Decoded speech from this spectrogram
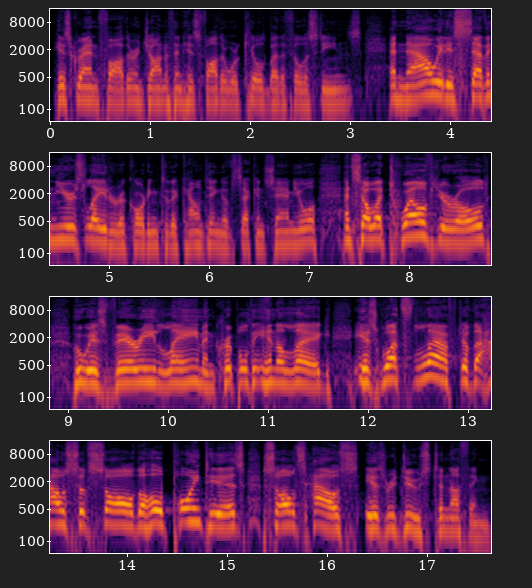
his grandfather, and Jonathan, his father, were killed by the Philistines. And now it is seven years later, according to the counting of 2 Samuel. And so a 12 year old who is very lame and crippled in a leg is what's left of the house of Saul. The whole point is Saul's house is reduced to nothing.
